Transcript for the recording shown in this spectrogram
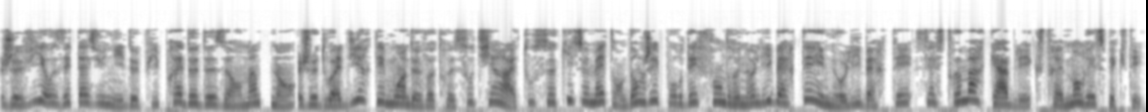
Je vis aux États-Unis depuis près de deux ans maintenant, je dois dire témoin de votre soutien à tous ceux qui se mettent en danger pour défendre nos libertés et nos libertés, c'est remarquable et extrêmement respecté.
